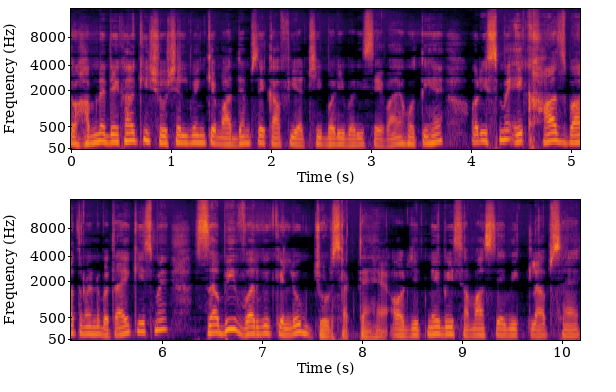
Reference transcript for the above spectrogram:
तो हमने देखा कि सोशल विंग के माध्यम से काफ़ी अच्छी बड़ी बड़ी सेवाएँ होती हैं और इसमें एक ख़ास बात उन्होंने बताया कि इसमें सभी वर्ग के लोग जुड़ सकते हैं और जितने भी समाज सेवी क्लब्स हैं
